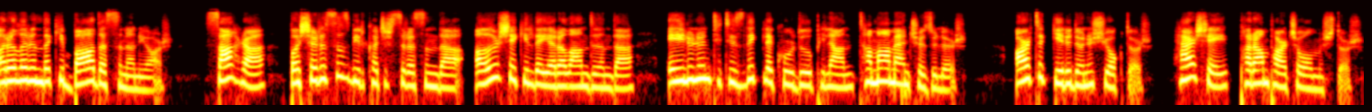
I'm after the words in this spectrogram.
aralarındaki bağ da sınanıyor. Sahra, başarısız bir kaçış sırasında ağır şekilde yaralandığında Eylül'ün titizlikle kurduğu plan tamamen çözülür. Artık geri dönüş yoktur. Her şey paramparça olmuştur.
